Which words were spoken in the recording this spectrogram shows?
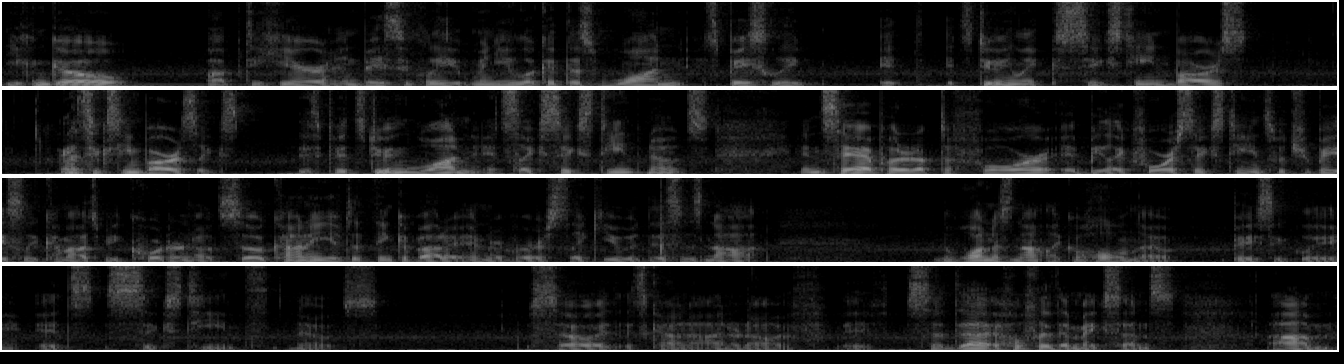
you can go up to here and basically when you look at this one, it's basically, it, it's doing like 16 bars. Not 16 bars, like if it's doing one, it's like 16th notes. And say I put it up to four, it'd be like four sixteenths, which would basically come out to be quarter notes. So kind of you have to think about it in reverse. Like you would, this is not, the one is not like a whole note, basically. It's 16th notes so it, it's kind of I don't know if, if so that hopefully that makes sense. Um,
